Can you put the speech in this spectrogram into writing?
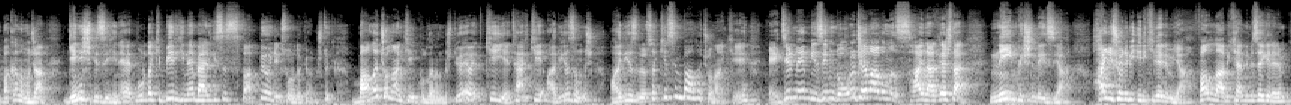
Bakalım hocam geniş bir zihin. Evet buradaki bir yine belgisiz sıfat bir önceki soruda görmüştük. Bağlaç olan ki kullanılmış diyor. Evet ki yeter ki ayrı yazılmış. Ayrı yazılıyorsa kesin bağlaç olan ki. Edirne bizim doğru cevabımız. Haydi arkadaşlar neyin peşindeyiz ya? Haydi şöyle bir irkilelim ya. Vallahi bir kendimize gelelim.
